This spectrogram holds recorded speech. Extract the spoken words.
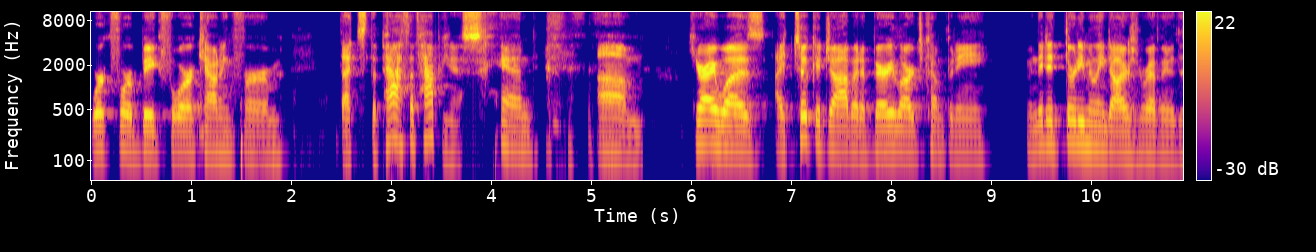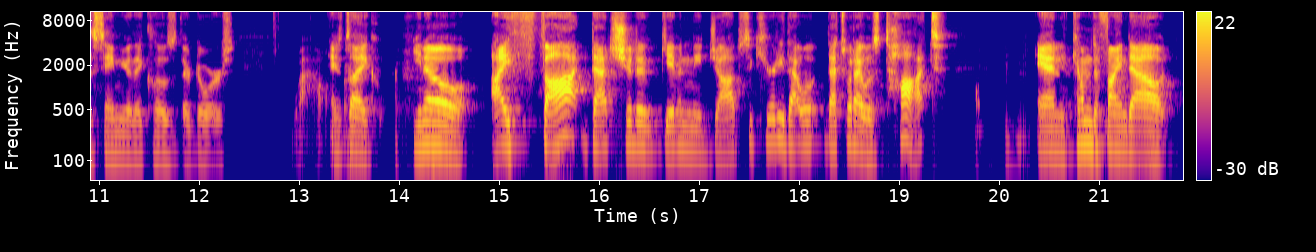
work for a big four accounting firm. That's the path of happiness. And um, here I was, I took a job at a very large company. I mean, they did $30 million in revenue the same year they closed their doors. Wow. And it's like, you know, I thought that should have given me job security. That w- that's what I was taught. Mm-hmm. And come to find out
